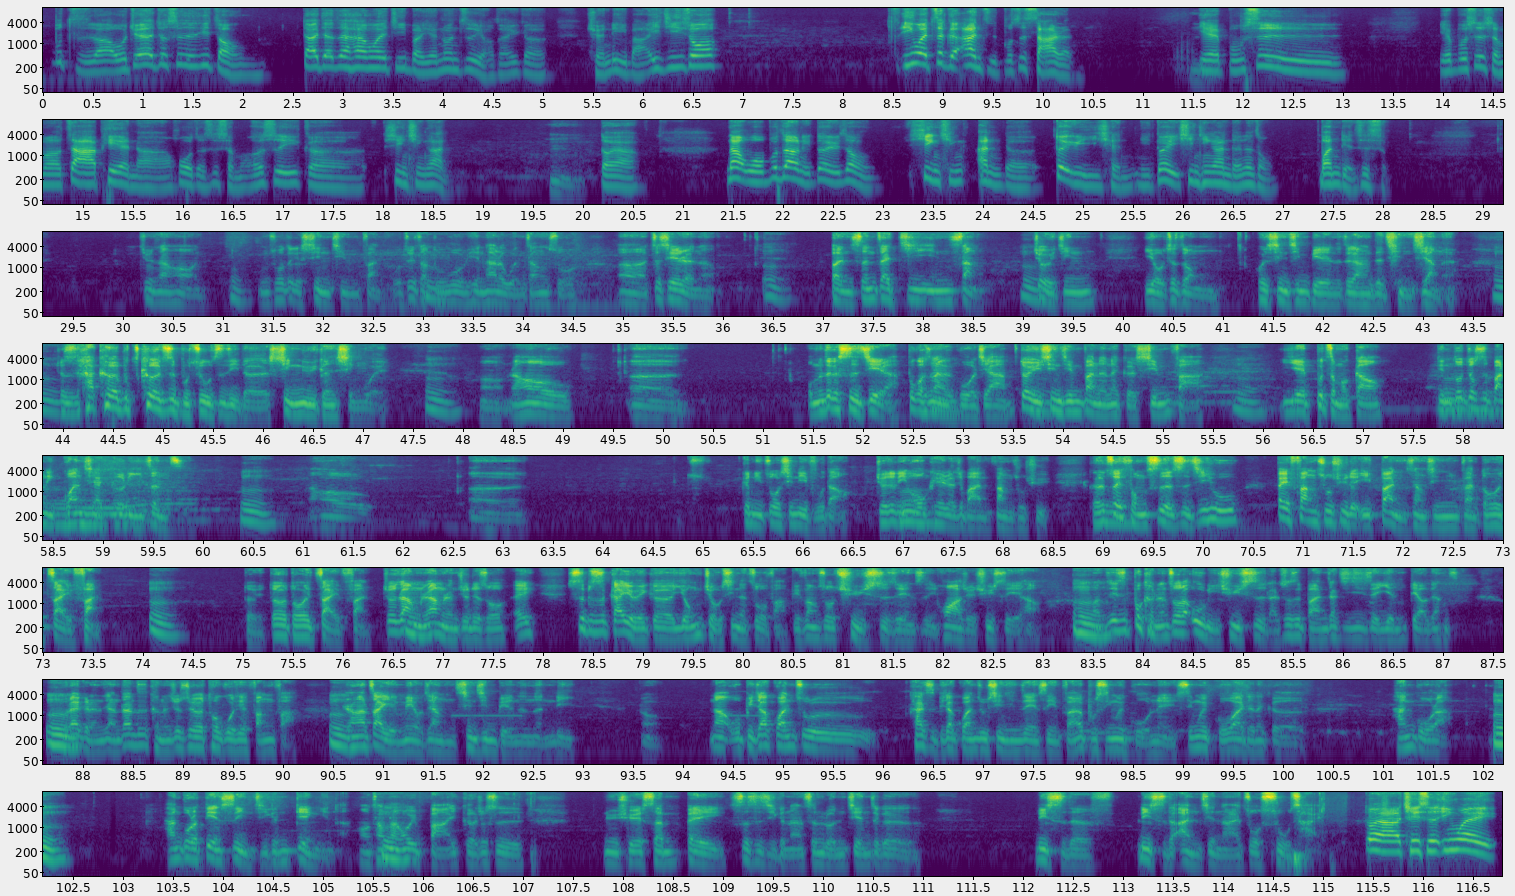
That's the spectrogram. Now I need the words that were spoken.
不止啊，我觉得就是一种大家在捍卫基本言论自由的一个权利吧，以及说。因为这个案子不是杀人，也不是，也不是什么诈骗啊，或者是什么，而是一个性侵案。嗯，对啊。那我不知道你对于这种性侵案的，对于以前你对性侵案的那种观点是什么？基本上哈，嗯，我们说这个性侵犯，我最早读过一篇他的文章说，嗯、呃，这些人呢，嗯。本身在基因上就已经有这种会性侵别人的这样的倾向了，嗯，就是他克不克制不住自己的性欲跟行为，嗯，哦，然后呃，我们这个世界啊，不管是哪个国家，对于性侵犯的那个刑罚，嗯，也不怎么高，顶多就是把你关起来隔离一阵子，嗯，然后呃，跟你做心理辅导。觉得你 OK 了，就把你放出去。嗯、可是最讽刺的是，几乎被放出去的一半以上性侵犯都会再犯。嗯，对，都都会再犯，就让、嗯、让人觉得说，哎、欸，是不是该有一个永久性的做法？比方说去世这件事情，化学去世也好，嗯，这是不可能做到物理去世的，就是把人家鸡鸡直接阉掉这样子，嗯，不太可能这样。但是可能就是会透过一些方法，嗯，让他再也没有这样性侵别人的能力。哦，那我比较关注。开始比较关注性侵这件事情，反而不是因为国内，是因为国外的那个韩国啦，嗯，韩国的电视影集跟电影啊，哦，常常会把一个就是女学生被四十几个男生轮奸这个历史的历史的案件拿来做素材。对啊，其实因为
